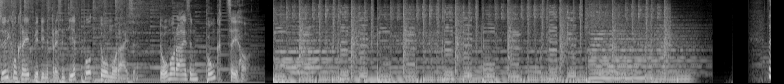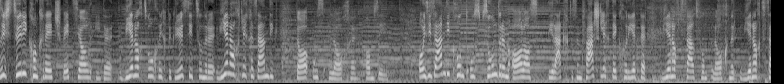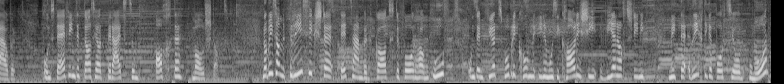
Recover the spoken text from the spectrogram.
Zürich konkret wird Ihnen präsentiert von Domo Reisen. domoreisen.ch Das ist Zürich konkret Spezial in der Weihnachtswoche. Ich begrüße Sie zu einer weihnachtlichen Sendung hier aus Lachen am See. Unsere Sendung kommt aus besonderem Anlass direkt aus dem festlich dekorierten Weihnachtszelt vom Lachner Weihnachtszauber. Und der findet das Jahr bereits zum achten Mal statt. Noch bis am 30. Dezember geht der Vorhang auf und empführt das Publikum in eine musikalische Weihnachtsstimmung mit der richtigen Portion Humor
